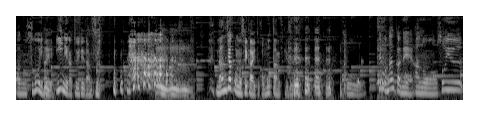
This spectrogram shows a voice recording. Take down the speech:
あの、すごいね、、はいいねがついてたんですよ。うんうんうん。なんじゃこの世界とか思ったんですけど。そう。でもなんかね、あの、そういう、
